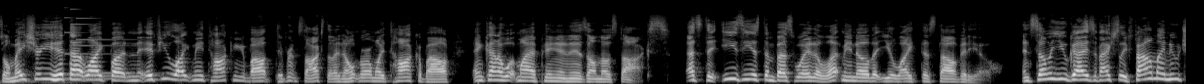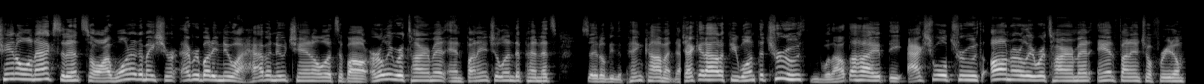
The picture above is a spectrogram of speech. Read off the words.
So make sure you hit that like button if you like me talking about different stocks that I don't normally talk about and kind of what my opinion is on those stocks. That's the easiest and best way to let me know that you like this style video. And some of you guys have actually found my new channel on accident, so I wanted to make sure everybody knew I have a new channel. It's about early retirement and financial independence, so it'll be the pinned comment. Now, check it out if you want the truth, without the hype, the actual truth on early retirement and financial freedom.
